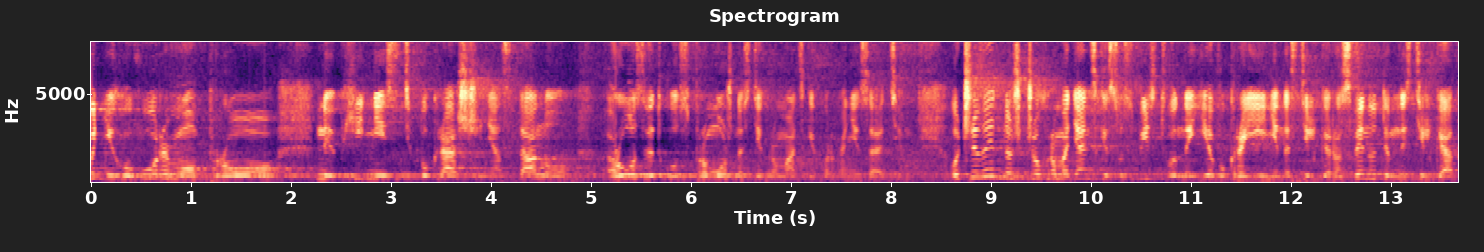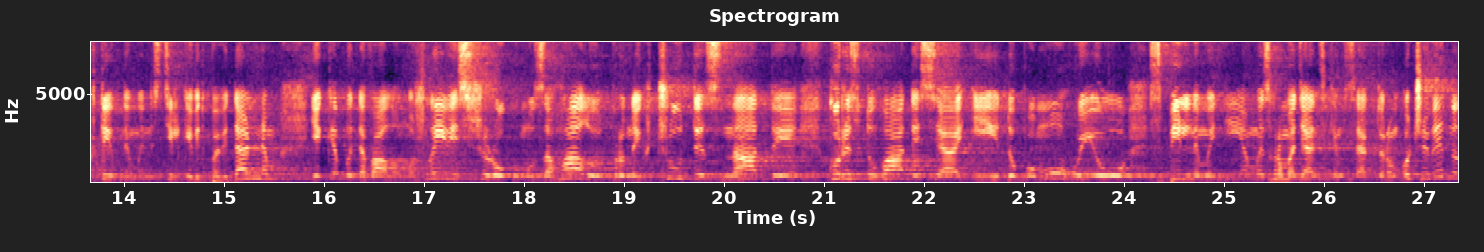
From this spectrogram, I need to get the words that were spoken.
сьогодні говоримо про необхідність покращення стану розвитку спроможності громадських організацій. Очевидно, що громадянське суспільство не є в Україні настільки розвинутим, настільки активним і настільки відповідальним, яке би давало можливість широкому загалу про них чути, знати, користуватися і допомогою спільними діями з громадянським сектором. Очевидно,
